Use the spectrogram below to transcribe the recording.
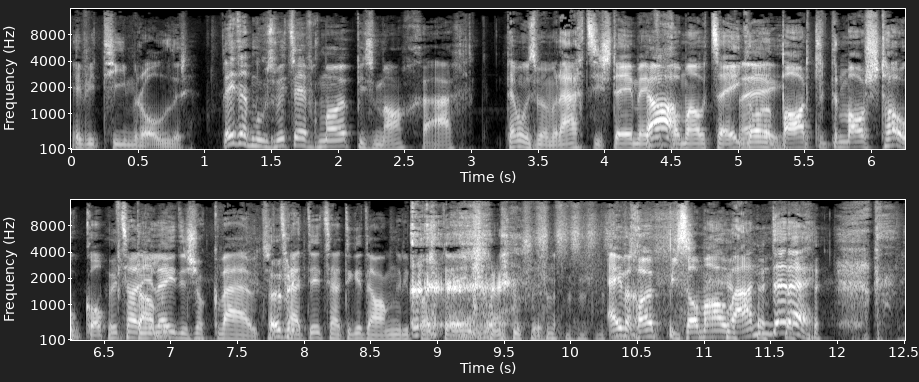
Ich bin Team Roller. Nee, da muss man jetzt einfach mal etwas machen, echt. Da muss man im Rechtssystem Ja. einfach auch mal zeigen, Nein. wo ein Bartler der Mast hält. Gott Jetzt habe ich leider schon gewählt. Jetzt, Über- hat, jetzt hätte ich eine andere Partei. Einfach etwas auch mal ändern.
